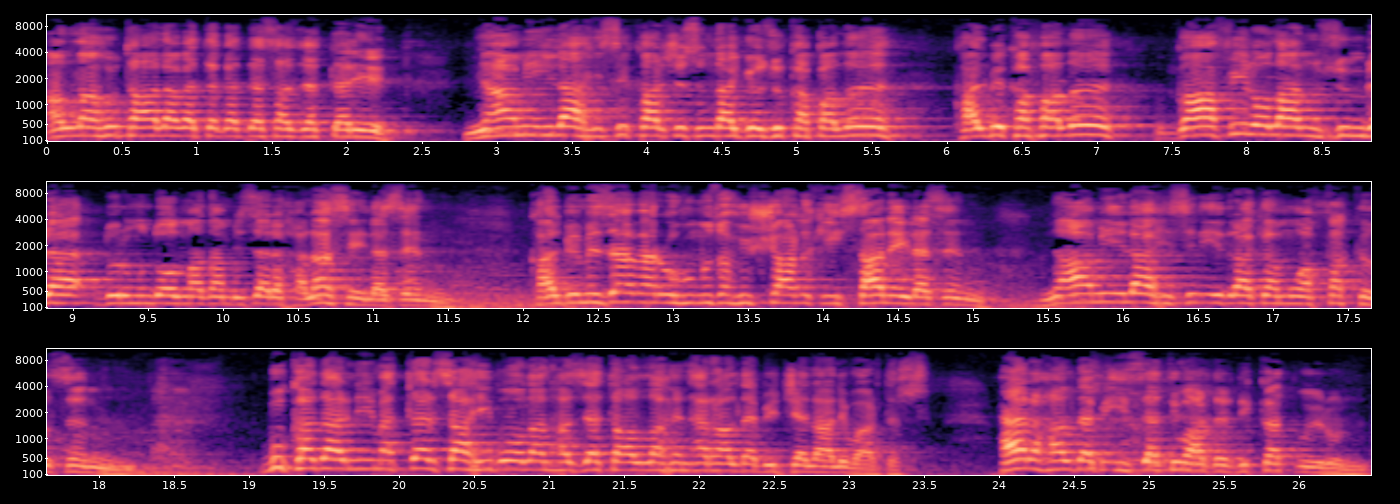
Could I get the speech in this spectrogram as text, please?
Allahu Teala ve Tekaddes Hazretleri niyami ilahisi karşısında gözü kapalı, kalbi kafalı, gafil olan zümre durumunda olmadan bizleri halas eylesin. Kalbimize ve ruhumuza hüşyarlık ihsan eylesin. Nami ilahisini idrake muvaffak kılsın. Bu kadar nimetler sahibi olan Hazreti Allah'ın herhalde bir celali vardır. Herhalde bir izzeti vardır. Dikkat buyurun.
